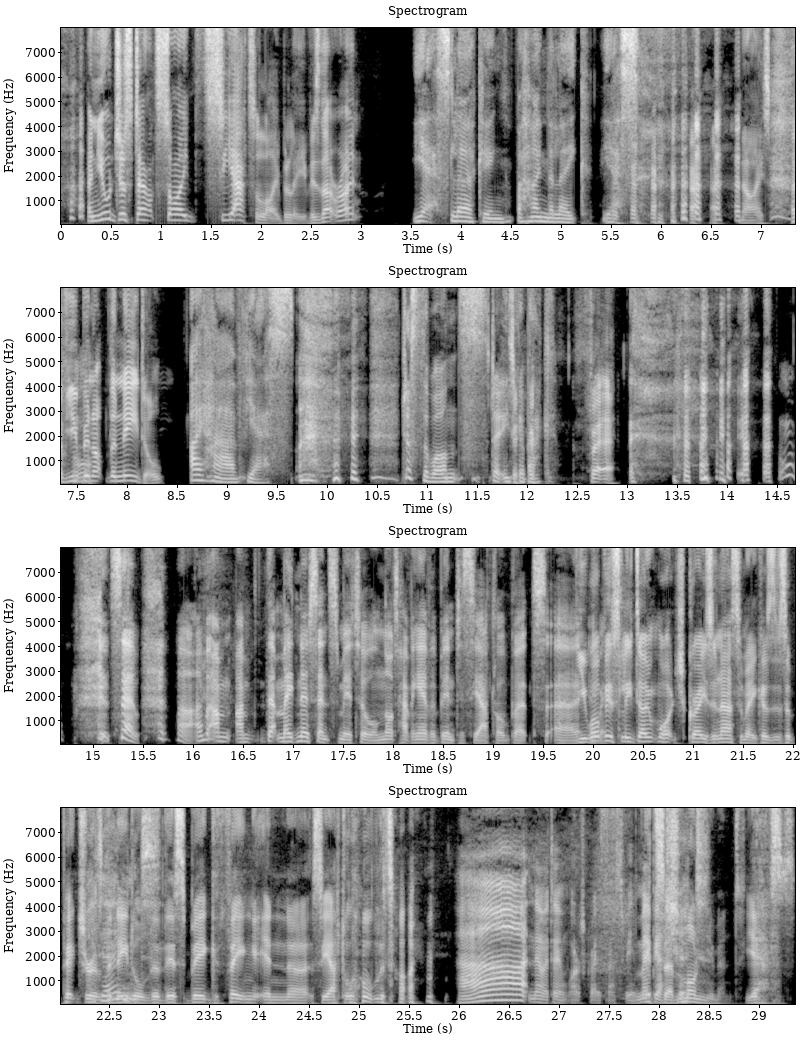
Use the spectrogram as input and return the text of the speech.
And you're just outside Seattle, I believe. Is that right? Yes, lurking behind the lake. Yes, nice. Have you been up the needle? I have. Yes, just the once. Don't need to go back. Fair. so, well, I'm, I'm, I'm, that made no sense to me at all, not having ever been to Seattle, but. Uh, You anyway. obviously don't watch Grey's Anatomy because there's a picture I of the needle, the, this big thing in uh, Seattle all the time. Ah, no, I don't watch Grey's Anatomy. Maybe it's I a should. monument, yes.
